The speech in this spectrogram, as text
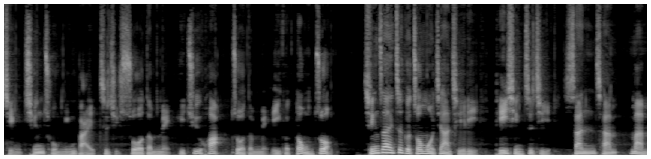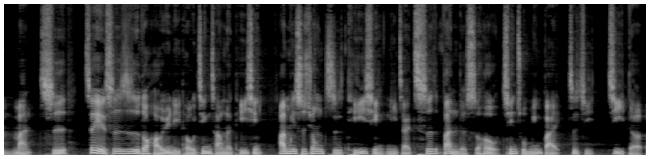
请清楚明白自己说的每一句话，做的每一个动作。请在这个周末假期里提醒自己三餐慢慢吃，这也是日日都好运里头经常的提醒。阿明师兄只提醒你在吃饭的时候，清楚明白自己记得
